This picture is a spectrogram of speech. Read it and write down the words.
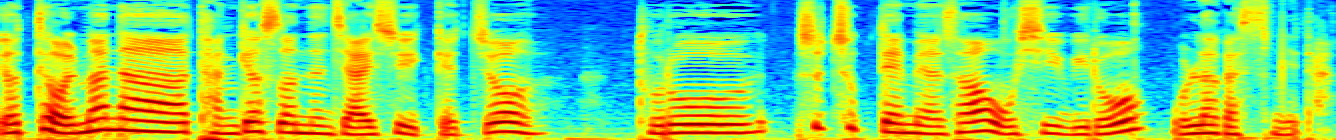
여태 얼마나 당겼었는지 알 수 있겠죠. 도로 수축되면서 옷이 위로 올라갔습니다.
